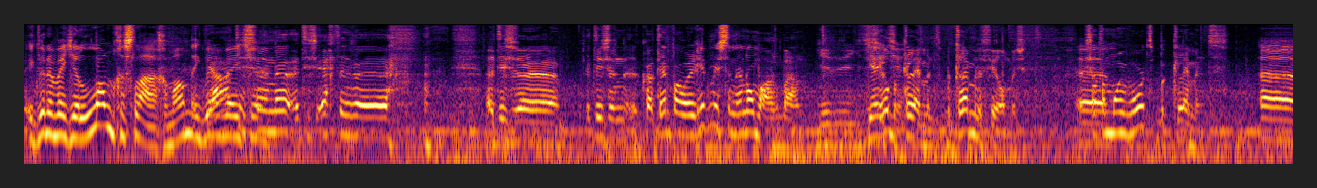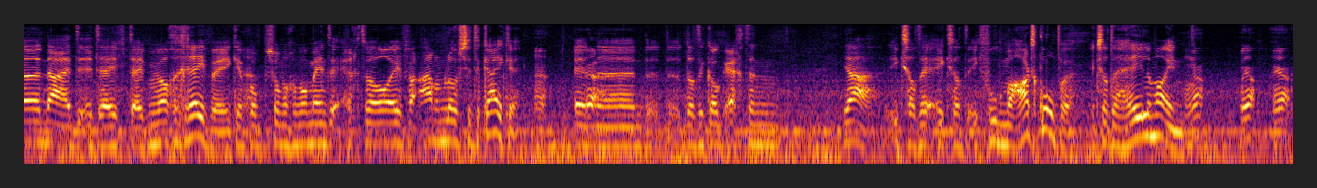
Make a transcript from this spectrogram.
ik ben een beetje lam geslagen, man. Ik ben Ja, een het, beetje... is een, het is echt een... het, is, het is een... Qua tempo en ritme is het een enorme achtbaan. Je, je- het is heel beklemmend. Beklemmende film is het. Is dat een mooi woord? Beklemmend. Eh, nou, het, het, heeft, het heeft me wel gegrepen. Ik heb Ja. op sommige momenten echt wel even ademloos zitten kijken. Ja. En Ja. eh, dat ik ook echt een... Ja, ik, zat ik, zat, ik voelde mijn hart kloppen. Ik zat er helemaal in. ja, ja, ja.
